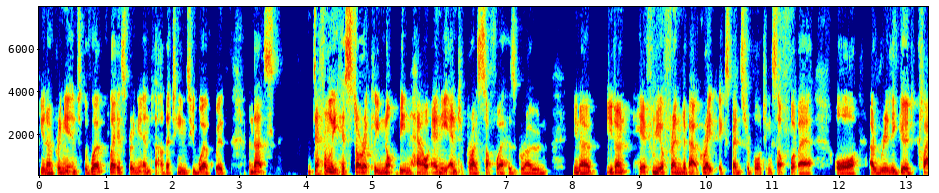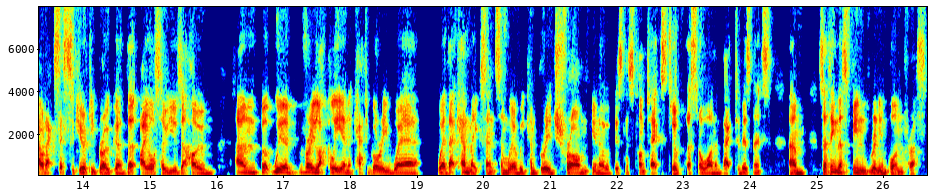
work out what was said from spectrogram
you know bring it into the workplace bring it into other teams you work with. And that's definitely historically not been how any enterprise software has grown. You know you don't hear from your friend about great expense reporting software or a really good cloud access security broker that i also use at home. Um, but we're very luckily in a category where where that can make sense and where we can bridge from you know a business context to a personal one and back to business um, so I think that's been really important for us.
